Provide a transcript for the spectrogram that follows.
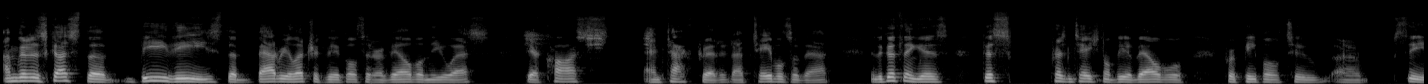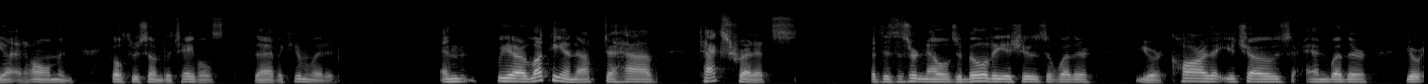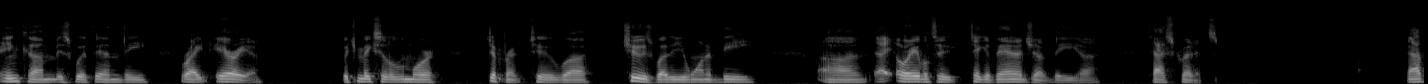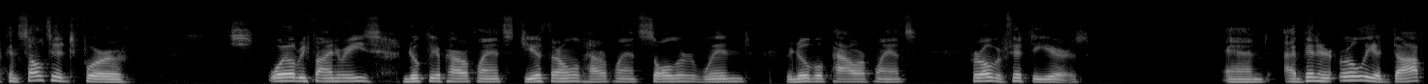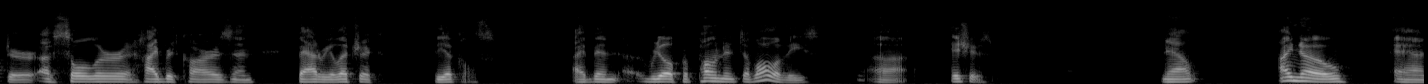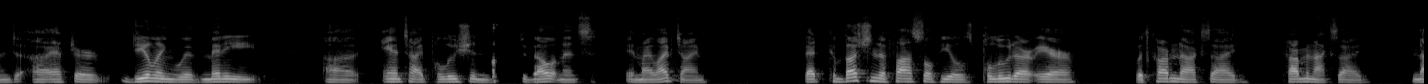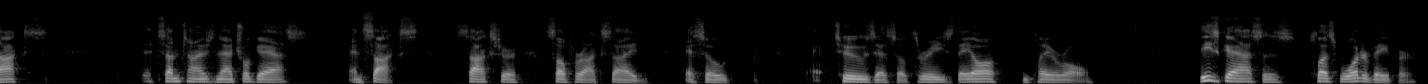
I'm going to discuss the BEVs, the battery electric vehicles that are available in the US, their costs and tax credit. I have tables of that. And the good thing is this presentation will be available for people to uh, see at home and go through some of the tables that I've accumulated. And we are lucky enough to have tax credits, but there's a certain eligibility issues of whether your car that you chose and whether your income is within the right area, which makes it a little more different to uh, choose whether you want to be uh, or able to take advantage of the uh, tax credits. Now, I've consulted for oil refineries, nuclear power plants, geothermal power plants, solar, wind, renewable power plants for over 50 years. And I've been an early adopter of solar and hybrid cars and battery electric vehicles. I've been a real proponent of all of these uh, issues. Now, I know, and uh, after dealing with many uh, anti-pollution developments in my lifetime that combustion of fossil fuels pollute our air with carbon dioxide, carbon monoxide, NOx, sometimes natural gas, and SOx. SOx are sulfur oxide, SO2s, SO3s, they all can play a role. These gases, plus water vapor,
